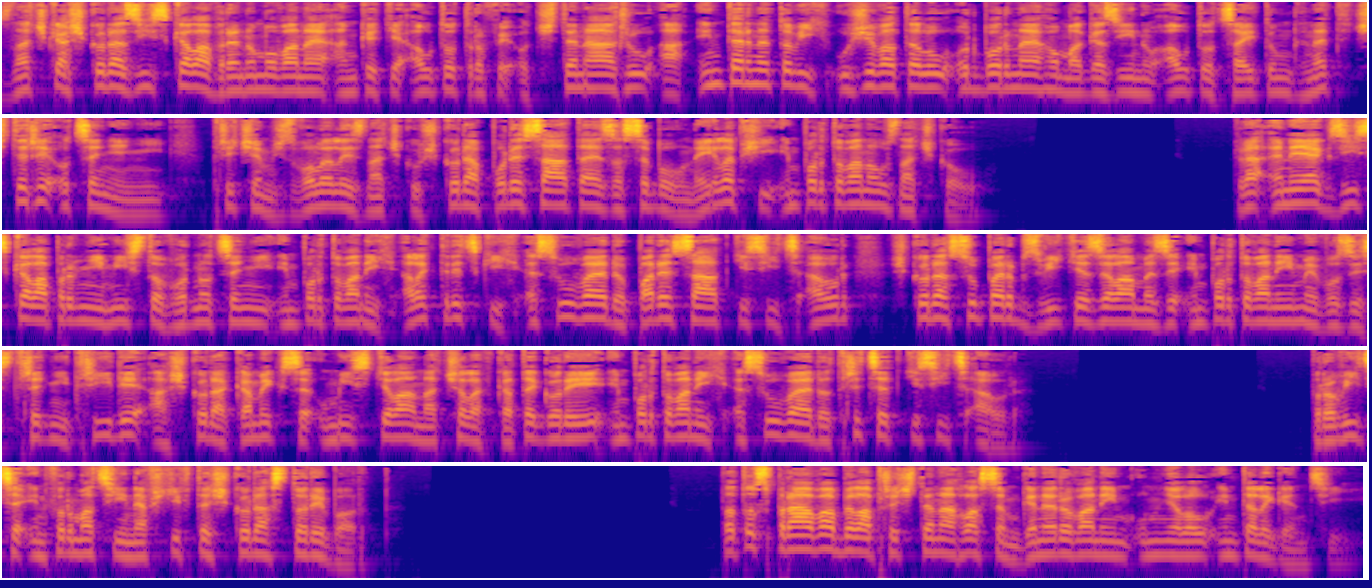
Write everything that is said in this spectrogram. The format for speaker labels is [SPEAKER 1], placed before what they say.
[SPEAKER 1] Značka Škoda získala v renomované anketě Autotrofy od čtenářů a internetových uživatelů odborného magazínu Auto Zeitung hned čtyři ocenění, přičemž zvolili značku Škoda po desáté za sebou nejlepší importovanou značkou. Gra Enyaq získala první místo v hodnocení importovaných elektrických SUV do 50 tisíc eur, Škoda Superb zvítězila mezi importovanými vozy střední třídy a Škoda Kamiq se umístila na čele v kategorii importovaných SUV do 30 tisíc eur. Pro více informací navštivte Škoda Storyboard. Tato zpráva byla přečtena hlasem generovaným umělou inteligencí.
